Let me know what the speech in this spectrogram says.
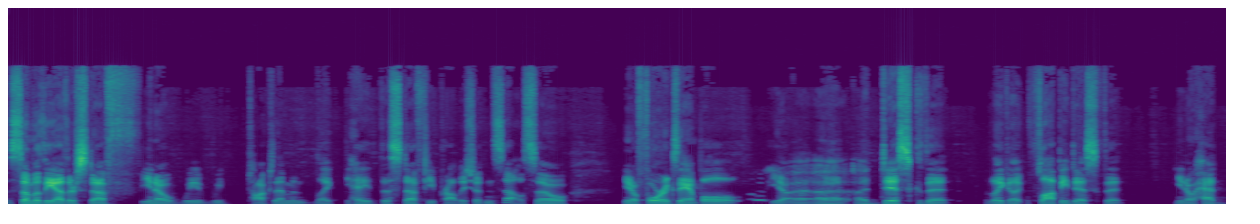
some of the other stuff you know we we talked to them and like hey this stuff you probably shouldn't sell. So you know for example you know a, a disk that like a floppy disk that you know had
